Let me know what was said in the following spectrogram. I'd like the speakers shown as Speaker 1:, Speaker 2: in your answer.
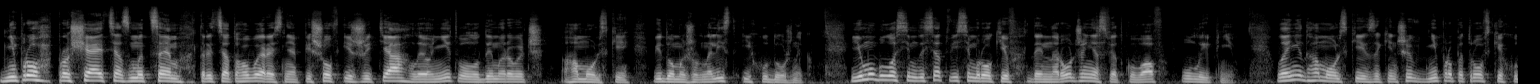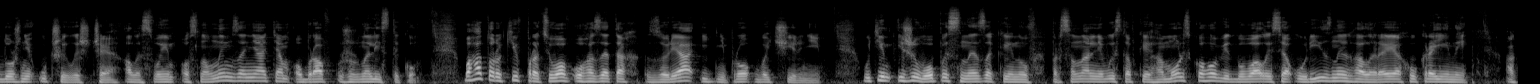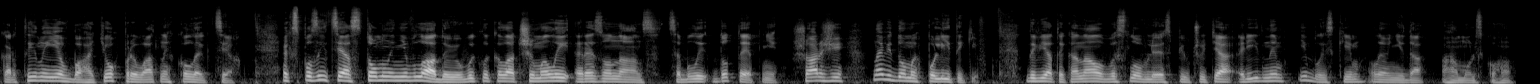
Speaker 1: Дніпро прощається з митцем 30 вересня. Пішов із життя Леонід Володимирович Гамольський, відомий журналіст і художник. Йому було 78 років. День народження святкував у липні. Леонід Гамольський закінчив Дніпропетровське художнє училище, але своїм основним заняттям обрав журналістику. Багато років працював у газетах Зоря і Дніпро вечірній. Утім, і живопис не закинув. Персональні виставки Гамольського відбувалися у різних галереях України, а картини є в багатьох приватних колекціях. Експозиція «Стомлені владою викликала чималий резонанс. Це були дотепні шаржі на відомих політиків. Дев'ятий канал висловлює співчуття рідним і близьким Леоніда Гамольського.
